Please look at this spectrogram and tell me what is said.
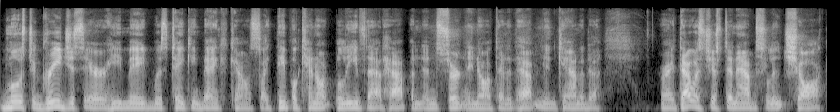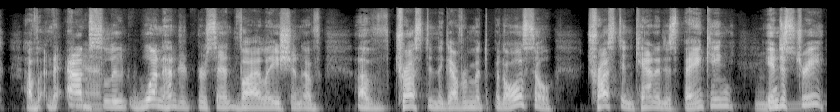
most egregious error he made was taking bank accounts. Like people cannot believe that happened, and certainly not that it happened in Canada. Right? That was just an absolute shock of an absolute 100% violation of, of trust in the government, but also trust in Canada's banking mm-hmm. industry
